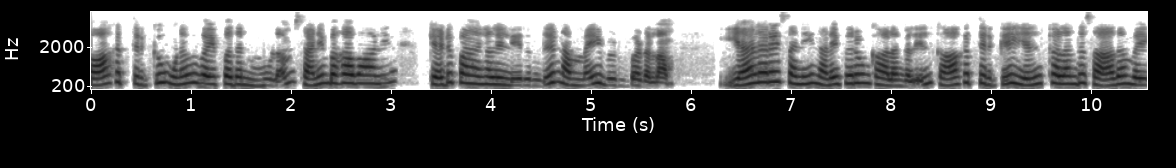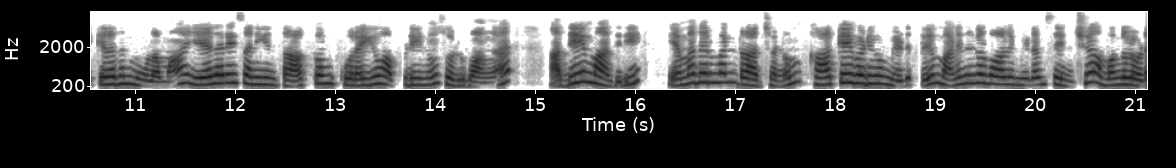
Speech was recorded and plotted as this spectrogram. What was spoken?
காகத்திற்கு உணவு வைப்பதன் மூலம் சனி பகவானின் கெடுபலங்களில் இருந்து நம்மை விடுபடலாம். ஏழரை சனி நடைபெறும் காலங்களில் காகத்திற்கு எள் கலந்து சாதம் வைக்கிறதன் மூலமா ஏழரை சனியின் தாக்கம் குறையும் அப்படின்னும் சொல்லுவாங்க. அதே மாதிரி யமதர்மன் ராஜனும் காக்கை வடிவம் எடுத்து மனிதர்கள் வாழும் இடம் சென்று அவங்களோட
